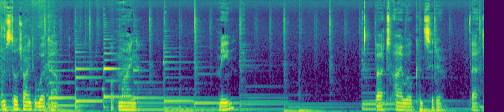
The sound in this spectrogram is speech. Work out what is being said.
I'm still trying to work out what mine mean, but I will consider that.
